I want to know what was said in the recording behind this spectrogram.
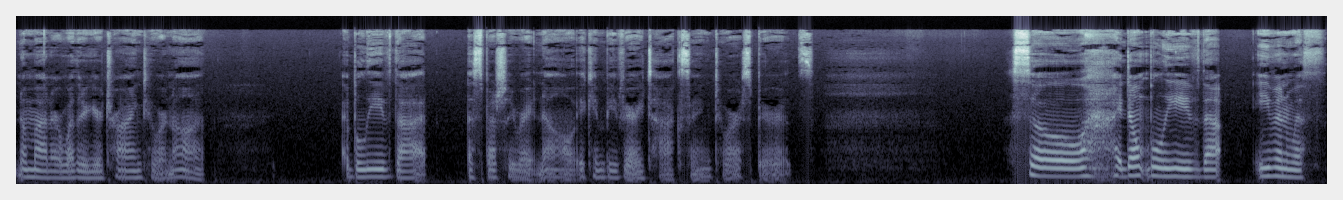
no matter whether you're trying to or not, I believe that, especially right now, it can be very taxing to our spirits. So I don't believe that even with,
